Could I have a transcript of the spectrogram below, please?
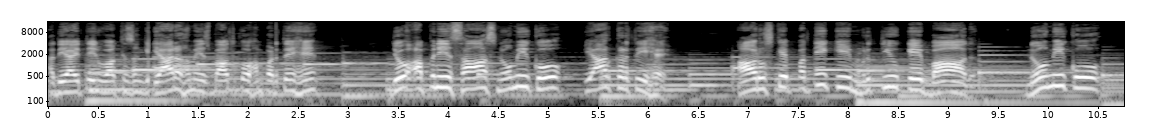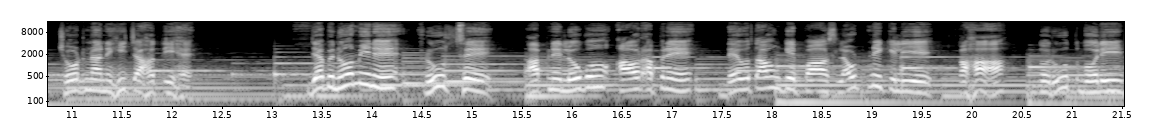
अध्याय तीन, वाक्य संख्या ग्यारह में इस बात को हम पढ़ते हैं। जो अपनी सास नोमी को प्यार करती है और उसके पति की मृत्यु के बाद नोमी को छोड़ना नहीं चाहती है। जब नोमी ने रूस से अपने लोगों और अपने देवताओं के पास लौटने के लिए कहा तो रूत बोली,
